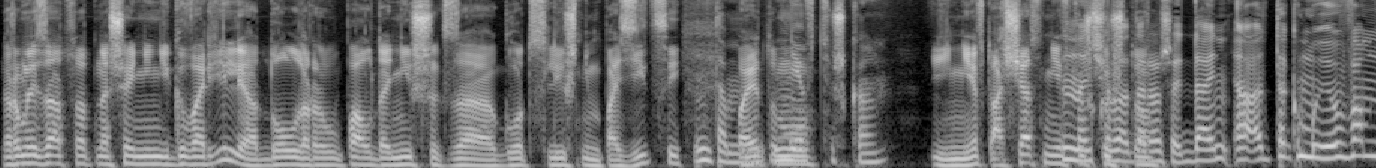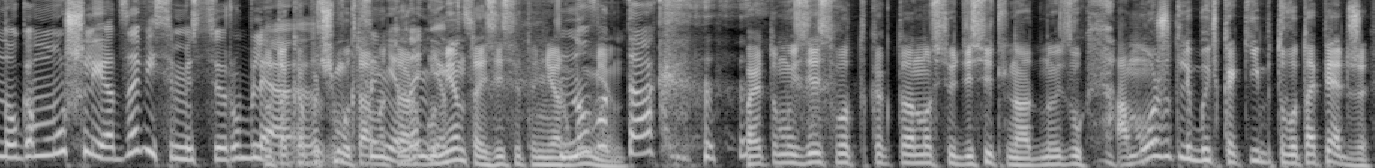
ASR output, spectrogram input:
нормализацию отношений не говорили, а доллар упал до низших за год с лишним позиций. Ну, там Поэтому... нефтюшка. И нефть. А сейчас нефть Начала что? дорожать. Да, а, так мы во многом ушли от зависимости рубля. Ну так а почему там это аргумент, а здесь это не аргумент? Ну вот так. Поэтому здесь вот как-то оно все действительно одно из двух. А может ли быть какими-то вот опять же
